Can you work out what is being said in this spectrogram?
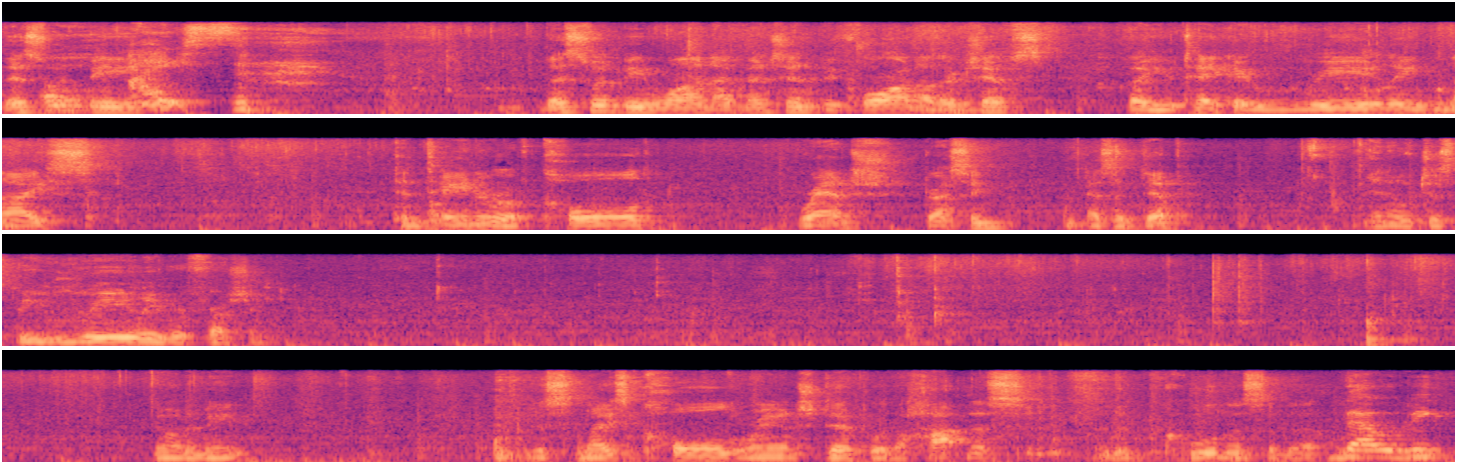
This would oh, be Ice. this would be one I've mentioned before on other chips, but you take a really nice container of cold ranch dressing as a dip, and it would just be really refreshing. You know what I mean? Just nice cold ranch dip with the hotness and the coolness of that. That would be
